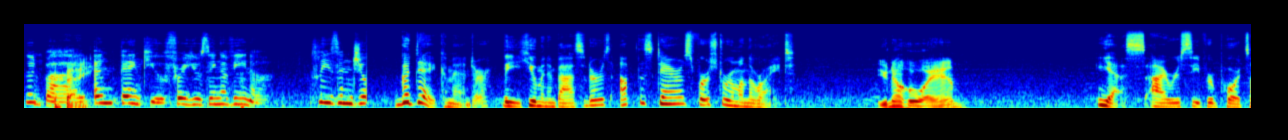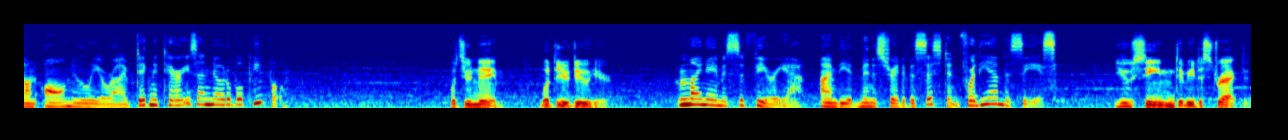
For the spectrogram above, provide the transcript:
Goodbye, Goodbye. and thank you for using Avina. Please enjoy... Good day, Commander. The human ambassador is up the stairs, first room on the right. You know who I am? Yes, I receive reports on all newly arrived dignitaries and notable people. What's your name? What do you do here? My name is Sephiria. I'm the administrative assistant for the embassies. You seem to be distracted.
